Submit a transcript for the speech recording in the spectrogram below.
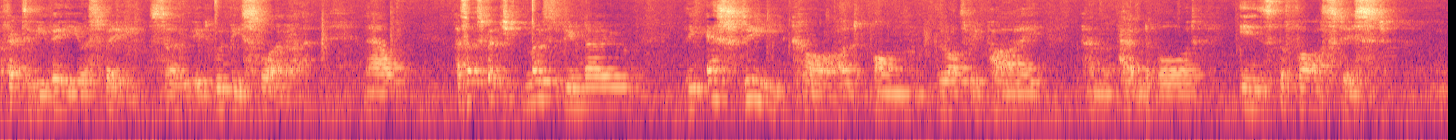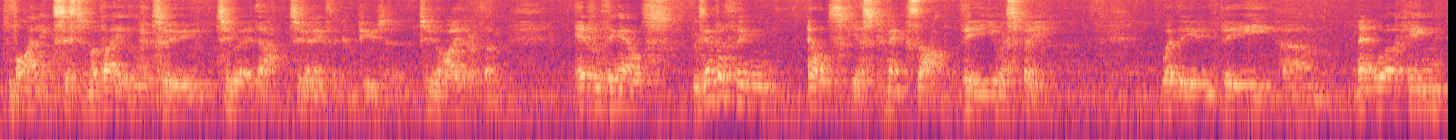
effectively via USB, so it would be slower. Now, as I expect most of you know, the SD card on the Raspberry Pi and the Panda board is the fastest filing system available to to, to any of the computer, to either of them. Everything else because everything else, yes, connects up via USB. Whether it be um, networking,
